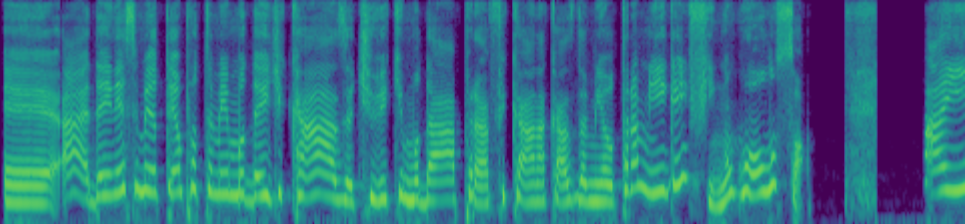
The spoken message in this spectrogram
É... Ah, daí nesse meio tempo eu também mudei de casa, eu tive que mudar pra ficar na casa da minha outra amiga, enfim, um rolo só. Aí,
